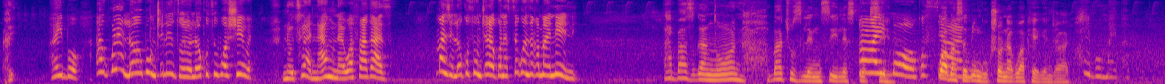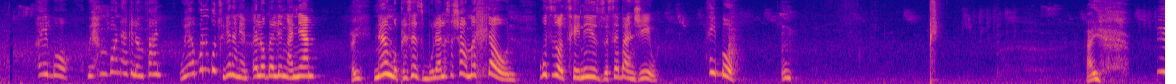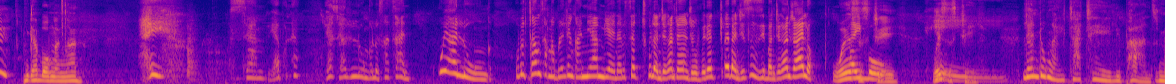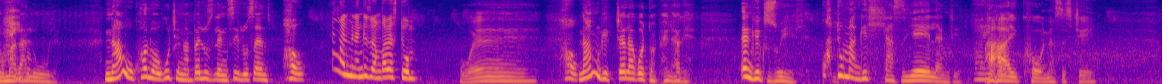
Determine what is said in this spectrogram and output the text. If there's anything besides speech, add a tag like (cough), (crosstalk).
Hayi, Hayibo, akubona lokho ubungitshela izolo lokho uthi uboshiwe. Nothiwa nangu naye wafakaza. Manje lokho usungitshela kona sekwenza kamanini? abazi kangcono bathi uzilengisile esitokisini. Hayibo, Nkosi Kwaba yami. sekungukushona kwakhe ke njalo. Hayibo my papa. Hayibo, uyambona ke lo mfana? Uyabona ukuthi uyena ngempela obelingane yami? Hayi, Nangu phela sezibulala sashaya amahloni ukuthi izothini izwe sebanjiwe. Hayibo, hayi. Ngiyabonga ncane. hey. Sam, uyabona? Uyazi uyalunga lo sathane. Uyalunga. Ubecanga ngabulela ingane yami yena bese kuthula nje kanjalo nje uvele kucweba nje isiziba nje kanjalo. Where's Hayibo. J? Where's J? Lento ungayithatheli phansi noma kalula. Nawe ukholwa ukuthi ngempela uzilengisile usenzo? Hawu, engani mina ngizwa ngabe siduma. We. Hawu. Nami ngikutshela kodwa phela ke engikuzwile. Kodwa uma ngihlaziyela nje. Hayi khona sisJ.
